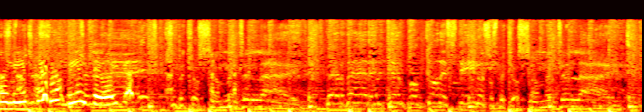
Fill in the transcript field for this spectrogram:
Humilde, humilde, oiga. Sospechosamente light. Perder el tiempo con estilo sospechosamente light.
